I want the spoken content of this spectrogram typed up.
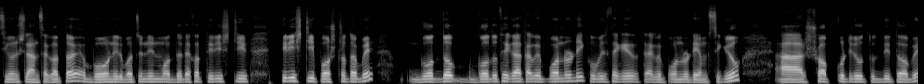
সৃজনশীল আনসার করতে হবে। বহু নির্বাচনীর মধ্যে দেখো তিরিশটি তিরিশটি প্রশ্ন থাকবে। গদ্য গদ্য থেকে থাকবে পনেরোটি কবিতা থেকে থাকবে ১৫ টি এমসিকিউ। আর সবকটির উত্তর দিতে হবে।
